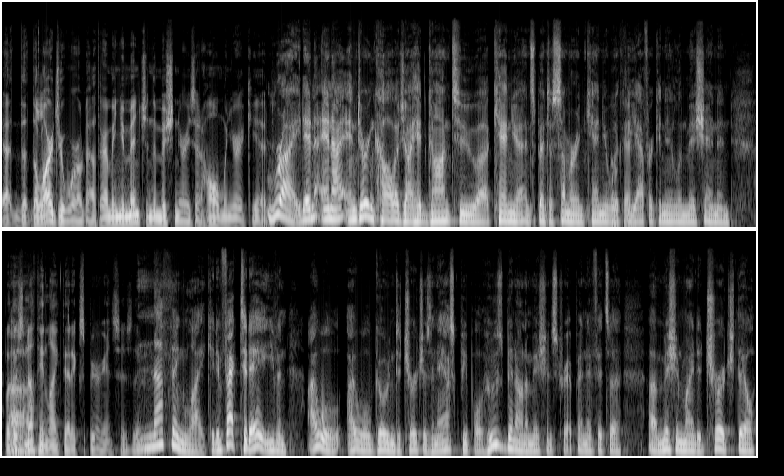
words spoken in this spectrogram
uh, the, the larger world out there. I mean, you mentioned the missionaries at home when you were a kid, right? And and I and during college, I had gone to uh, Kenya and spent a summer in Kenya with okay. the African Inland Mission. And but there's uh, nothing like that experience, is there? Nothing like it. In fact, today even I will I will go into churches and ask people who's been on a mission trip, and if it's a, a mission minded church, they'll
